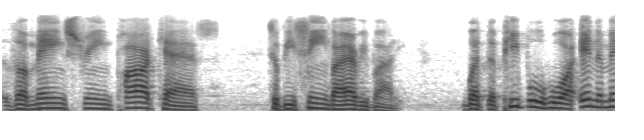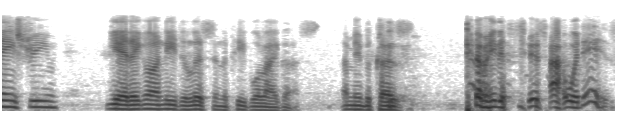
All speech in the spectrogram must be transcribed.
the mainstream podcast to be seen by everybody, but the people who are in the mainstream, yeah, they're gonna need to listen to people like us. I mean, because I mean, it's just how it is.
